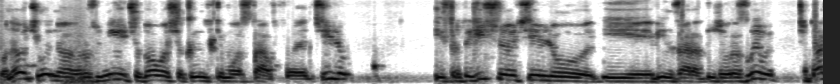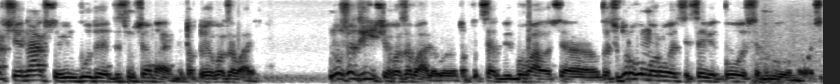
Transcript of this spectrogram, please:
Вони очевидно розуміють чудово, що Кримський мост став ціллю і стратегічною ціллю, і він зараз дуже вразливий. Що так чи інакше він буде дисфункціональним, тобто його завалять. Ну вже двічі його завалювали. Тобто, це відбувалося в 22-му році, це відбулося в минулому році.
